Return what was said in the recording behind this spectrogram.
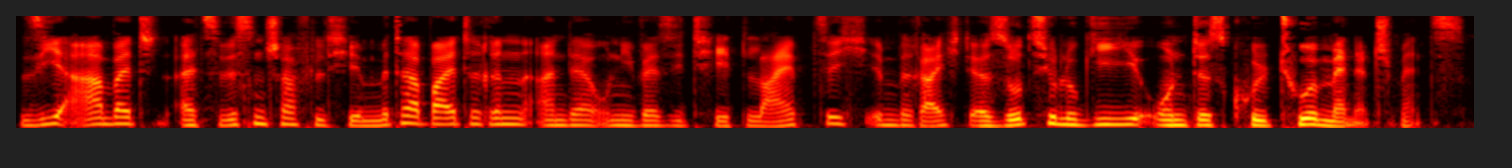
Sie arbeitet als wissenschaftliche Mitarbeiterin an der Universität Leipzig im Bereich der Soziologie und des Kulturmanagements.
